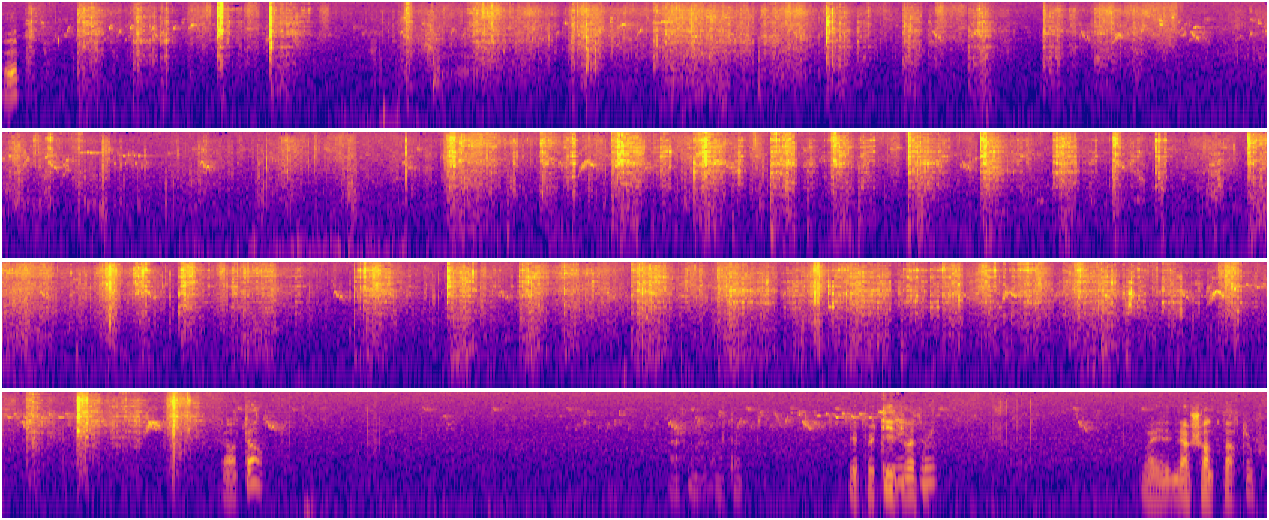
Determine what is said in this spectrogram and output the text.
Up. J'entends. Les petites, Oui, toi, oui. Ouais, il en chante partout.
